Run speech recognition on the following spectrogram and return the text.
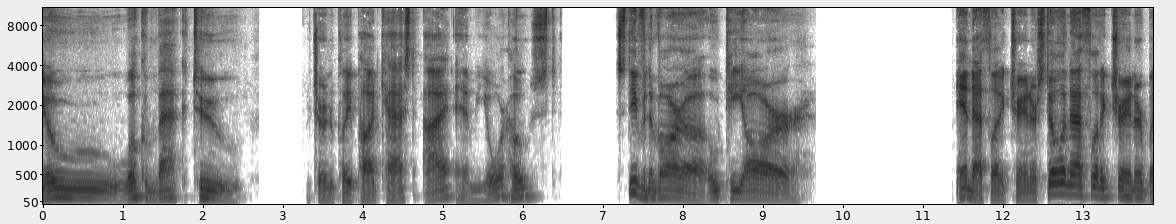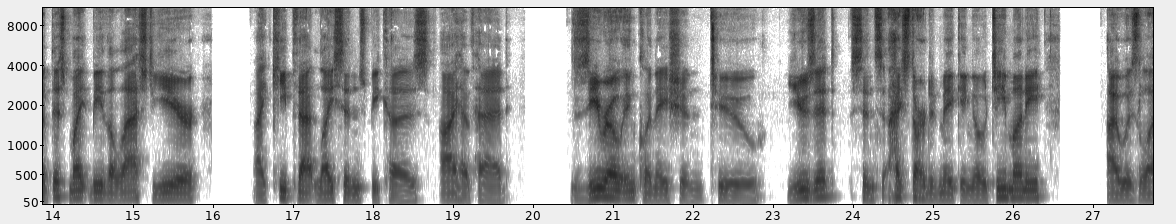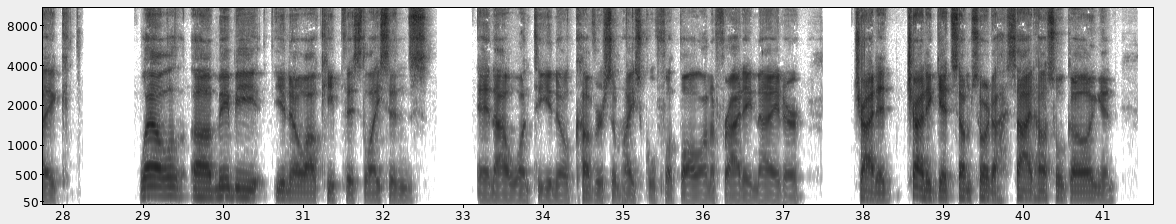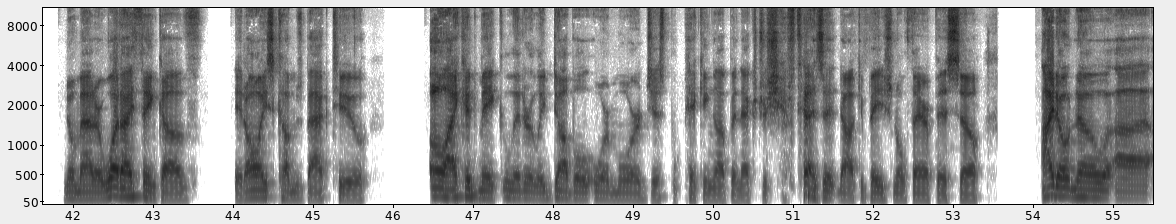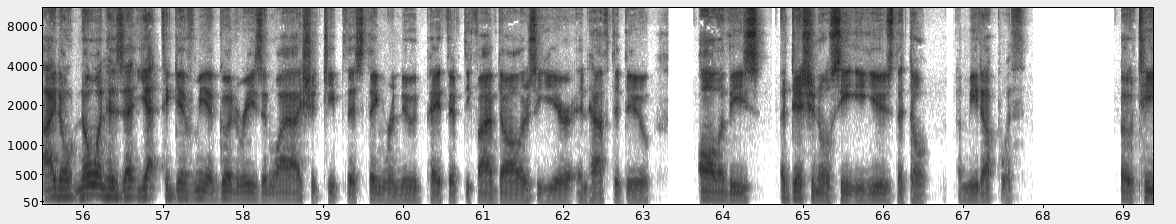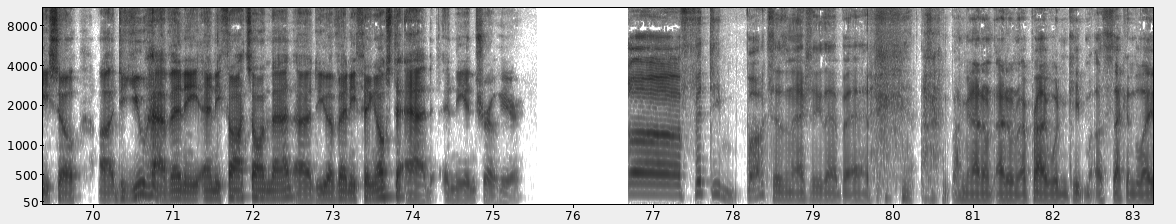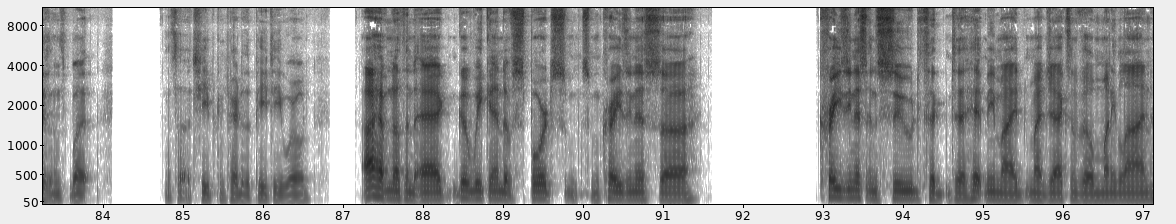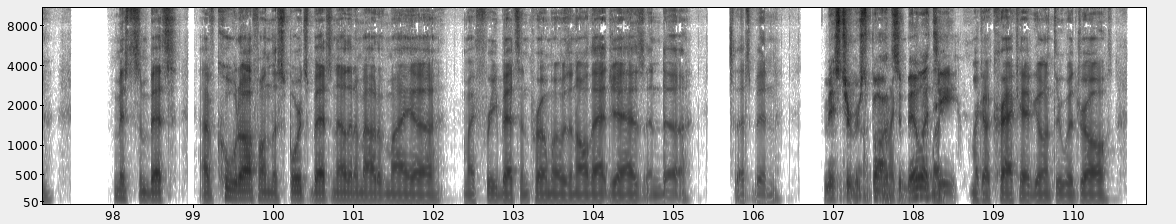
Yo, welcome back to Return to Play podcast. I am your host, Stephen Navarra, OTR, and athletic trainer. Still an athletic trainer, but this might be the last year I keep that license because I have had zero inclination to use it since I started making OT money. I was like, well, uh, maybe, you know, I'll keep this license and I'll want to, you know, cover some high school football on a Friday night or try to try to get some sort of side hustle going. And no matter what I think of, it always comes back to, oh, I could make literally double or more just picking up an extra shift as an occupational therapist. So I don't know. Uh, I don't. No one has yet to give me a good reason why I should keep this thing renewed, pay fifty five dollars a year, and have to do all of these additional CEUs that don't meet up with OT. So, uh, do you have any any thoughts on that? Uh, do you have anything else to add in the intro here? Uh, fifty bucks isn't actually that bad. I mean, I don't, I don't, I probably wouldn't keep a second license, but that's uh, cheap compared to the PT world. I have nothing to add. Good weekend of sports, some, some craziness. Uh, craziness ensued to to hit me my my Jacksonville money line. Missed some bets. I've cooled off on the sports bets now that I'm out of my uh my free bets and promos and all that jazz, and uh so that's been Mr. You know, Responsibility, like, like, like, a crackhead going through withdrawals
